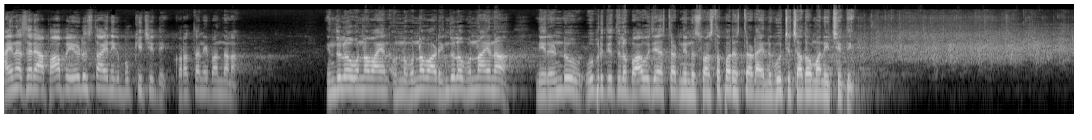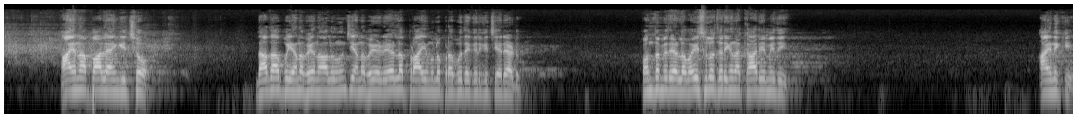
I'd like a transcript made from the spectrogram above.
అయినా సరే ఆ పాప ఏడుస్తా ఆయనకి బుక్ ఇచ్చింది కొరత నిబంధన. ఇందులో ఉన్నవాయన ఉన్న ఉన్నవాడు ఇందులో ఉన్న ఆయన నీ రెండు ఊపిరితిత్తులు బాగు చేస్తాడు నిన్ను స్వస్థపరుస్తాడు ఆయన గూర్చి చదవమని ఇచ్చింది ఆయన పాల్యాంగిచ్చో దాదాపు ఎనభై నాలుగు నుంచి ఎనభై ఏడు ప్రాయంలో ప్రభు దగ్గరికి చేరాడు. పంతొమ్మిదేళ్ళ వయసులో జరిగిన కార్యం ఇది. ఆయనకి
